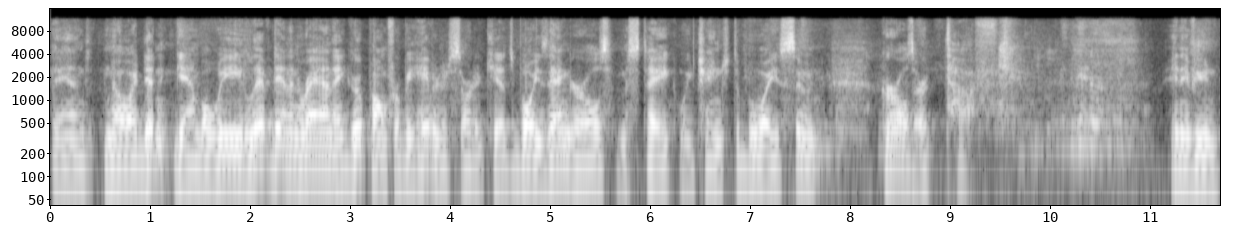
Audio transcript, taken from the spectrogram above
And no, I didn't gamble. We lived in and ran a group home for behavior disordered kids, boys and girls. Mistake, we changed to boys soon. Girls are tough. Any of you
